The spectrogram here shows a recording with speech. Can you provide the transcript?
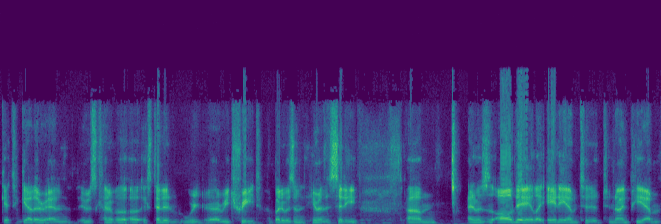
get together, and it was kind of a, a extended re- uh, retreat, but it was in here in the city, um, and it was all day, like 8 a.m. to to 9 p.m.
